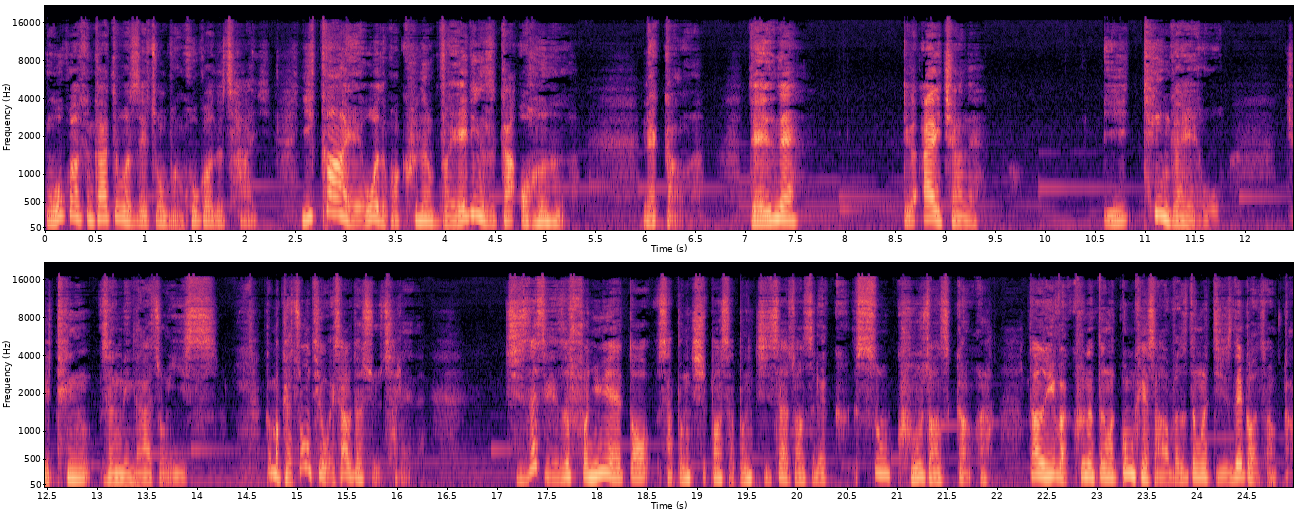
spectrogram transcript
我觉着更加多个是一种文化高头差异。伊讲闲话个辰光，可能勿一定是介恶狠狠个来讲个，但是呢，迭个爱讲呢，伊听搿闲话就听成另外一种意思。葛末搿种事体为啥会得传出来呢？其实侪是福原爱到日本去帮日本记者桩子来诉苦桩子讲个啦。当然，伊勿可能登了公开场合，勿是登了电视台高头上讲。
